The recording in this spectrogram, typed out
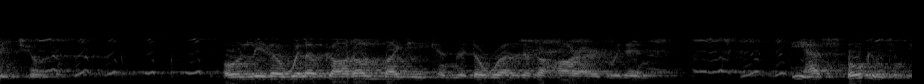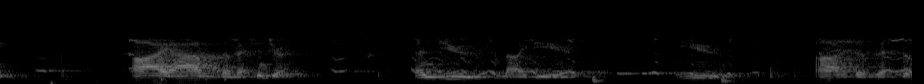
been chosen. Only the will of God Almighty can rid the world of the horrors within. He has spoken to me. I am the messenger. And you, my dear, you are the vessel.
